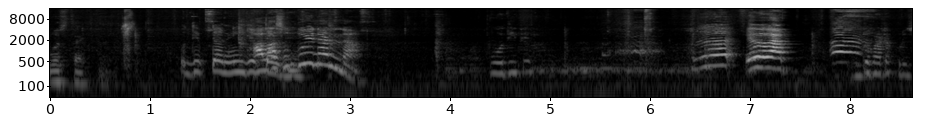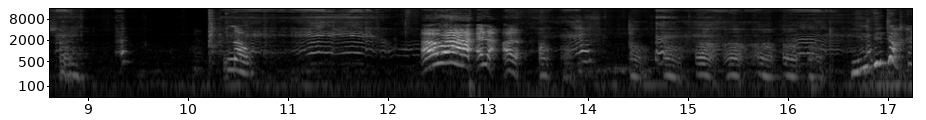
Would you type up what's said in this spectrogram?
বসে থাকতে প্রদীপটা নিজে থালা শুধুই নেন না প্রদীপে এবার নাও আবার এলা হিন্দি টাকা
